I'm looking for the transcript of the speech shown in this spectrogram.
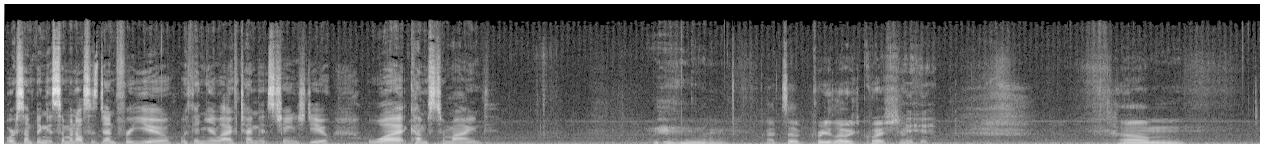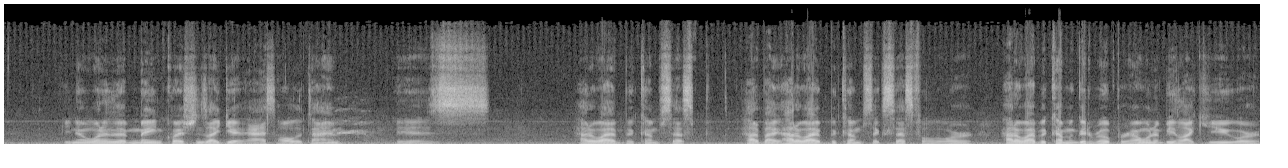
or something that someone else has done for you within your lifetime that's changed you, what comes to mind? that's a pretty loaded question. Um, you know, one of the main questions I get asked all the time is, how do I become successful? How do I how do I become successful, or how do I become a good roper? I want to be like you, or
